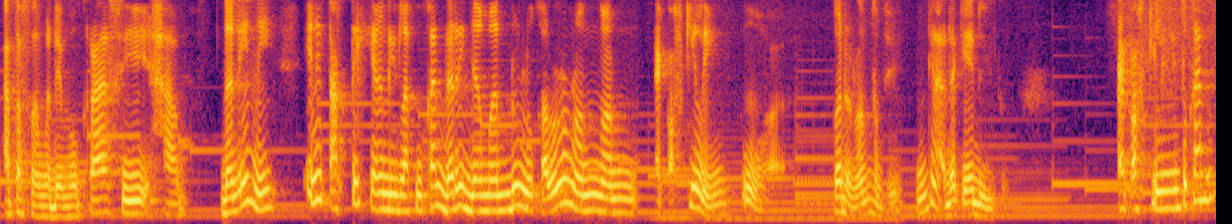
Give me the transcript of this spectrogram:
atas nama demokrasi ham. Dan ini ini taktik yang dilakukan dari zaman dulu. Kalau lo nonton Act of Killing wah gua udah nonton sih. Mungkin ada kayak itu Act of Killing itu kan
